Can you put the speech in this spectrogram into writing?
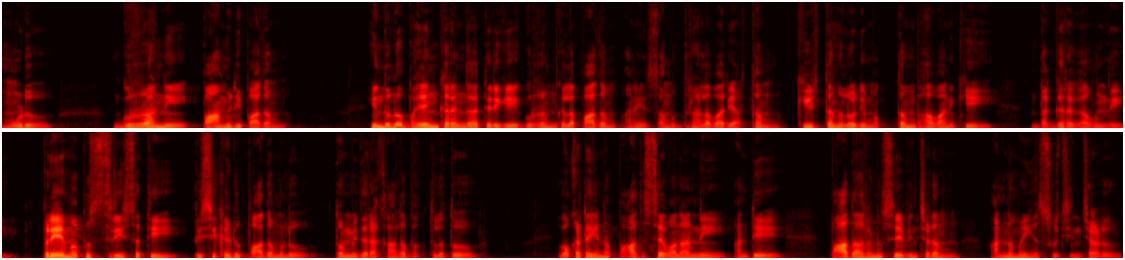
మూడు గుర్రాన్ని పామిడి పాదం. ఇందులో భయంకరంగా తిరిగే గుర్రం గల పాదం అనే సముద్రాల వారి అర్థం కీర్తనలోని మొత్తం భావానికి దగ్గరగా ఉంది. ప్రేమపు శ్రీసతి పిసికెడు పాదములో తొమ్మిది రకాల భక్తులతో ఒకటైన పాదసేవనాన్ని అంటే పాదాలను సేవించడం అన్నమయ్య సూచించాడు.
